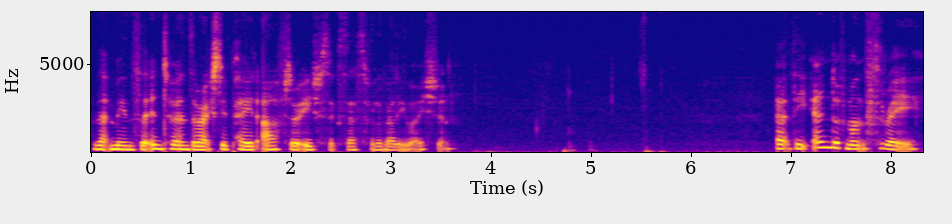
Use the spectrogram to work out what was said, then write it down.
and that means that interns are actually paid after each successful evaluation. At the end of month three,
